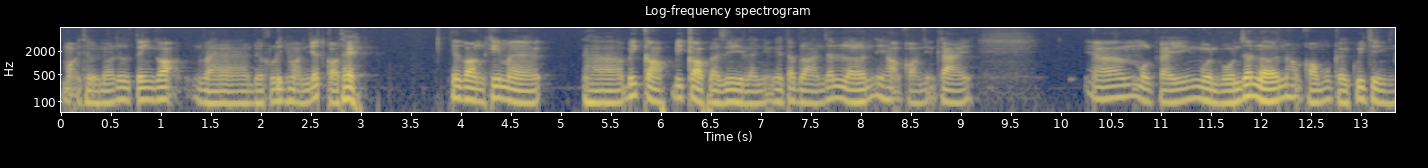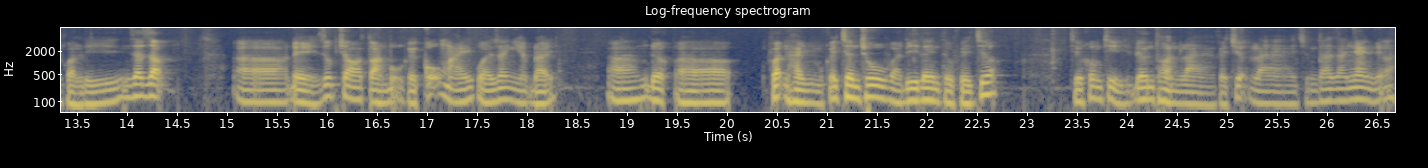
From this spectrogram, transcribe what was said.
mọi thứ nó được tinh gọn và được linh hoạt nhất có thể. Chứ còn khi mà uh, big corp big corp là gì? Là những cái tập đoàn rất lớn thì họ có những cái uh, một cái nguồn vốn rất lớn họ có một cái quy trình quản lý rất rộng uh, để giúp cho toàn bộ cái cỗ máy của doanh nghiệp đấy uh, được uh, vận hành một cái chân chu và đi lên từ phía trước chứ không chỉ đơn thuần là cái chuyện là chúng ta ra nhanh nữa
